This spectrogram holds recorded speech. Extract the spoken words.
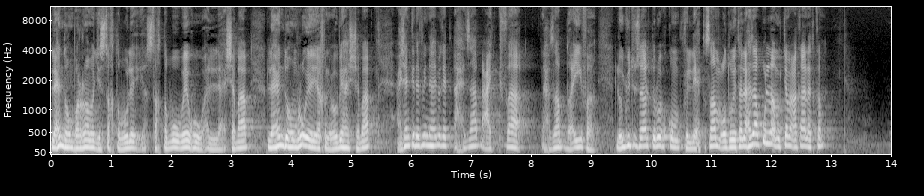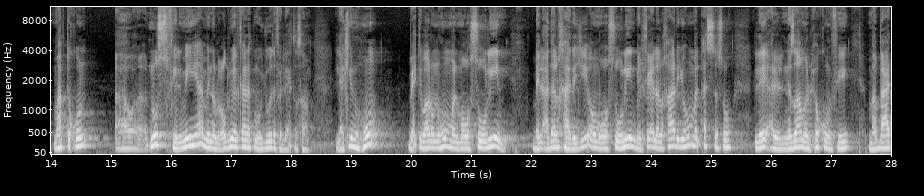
لا عندهم برنامج يستقطبوا له يستقطبوا به الشباب لا عندهم رؤية يقنعوا بها الشباب. عشان كده في النهاية بقت أحزاب عكفاء أحزاب ضعيفة. لو جيتوا سألتوا روحكم في الاعتصام عضوية الأحزاب كلها مجتمعة كانت كم؟ ما بتكون آه، نص في المية من العضوية اللي كانت موجودة في الاعتصام. لكن هم باعتبار أنهم هم الموصولين بالأداة الخارجية وموصولين بالفعل الخارجي هم اللي أسسوا للنظام الحكم في ما بعد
